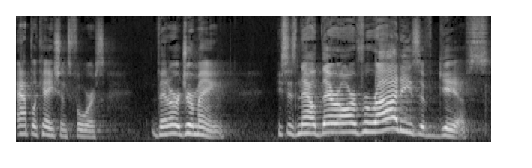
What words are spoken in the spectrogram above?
applications for us that are germane. He says, Now there are varieties of gifts.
